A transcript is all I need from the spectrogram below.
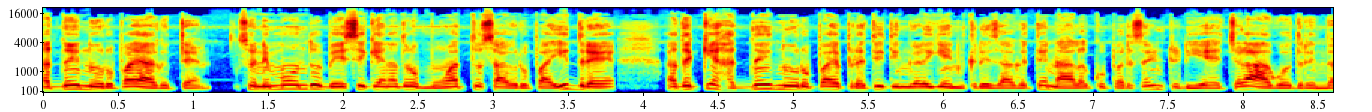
ಹದಿನೈದು ನೂರು ರೂಪಾಯಿ ಆಗುತ್ತೆ. ಸೊ ನಿಮ್ಮ ಒಂದು ಬೇಸಿಕ್ ಏನಾದರೂ ಮೂವತ್ತು ಸಾವಿರ ರೂಪಾಯಿ ಇದ್ದರೆ ಅದಕ್ಕೆ ಹದಿನೈದು ನೂರು ರೂಪಾಯಿ ಪ್ರತಿ ತಿಂಗಳಿಗೆ ಇನ್ಕ್ರೀಸ್ ಆಗುತ್ತೆ. ನಾಲ್ಕು ಪರ್ಸೆಂಟ್ ಡಿ ಎ ಹೆಚ್ಚಳ ಆಗೋದ್ರಿಂದ.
